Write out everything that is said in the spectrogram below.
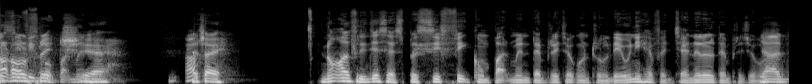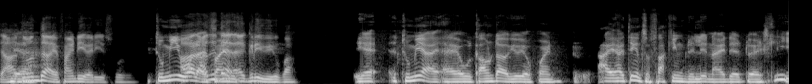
not all specific fridge. compartment. Yeah, that's why. not all fridges have specific compartment temperature control they only have a general temperature yeah control. அது Yeah. வந்து I find it very useful To me, what I Other than find. that, I agree with you பா. Yeah, to me, I, I will counter argue your point. I, I think it's a fucking brilliant idea to actually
